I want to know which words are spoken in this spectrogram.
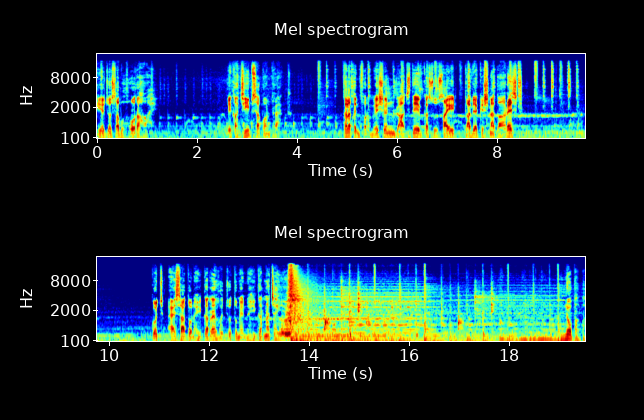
ये जो सब हो रहा है एक अजीब सा कॉन्ट्रैक्ट गलत इंफॉर्मेशन राजदेव का सुसाइड काव्या कृष्णा का अरेस्ट कुछ ऐसा तो नहीं कर रहे हो जो तुम्हें नहीं करना चाहिए। नो पापा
